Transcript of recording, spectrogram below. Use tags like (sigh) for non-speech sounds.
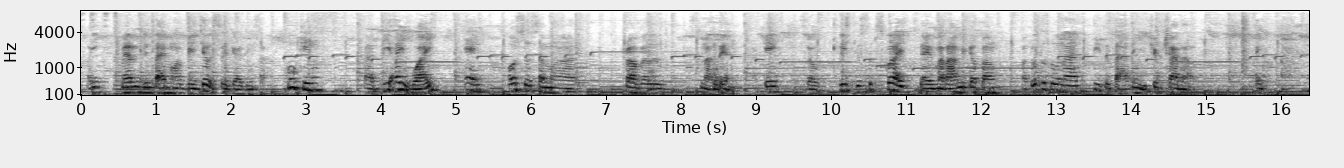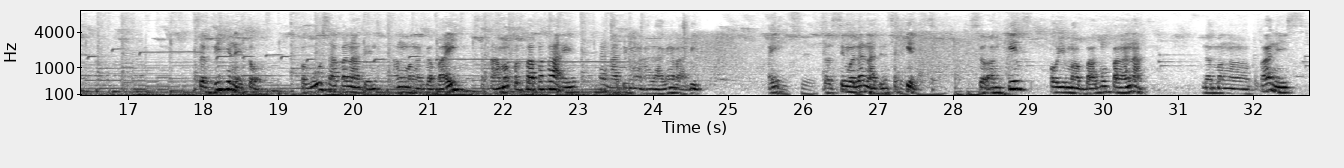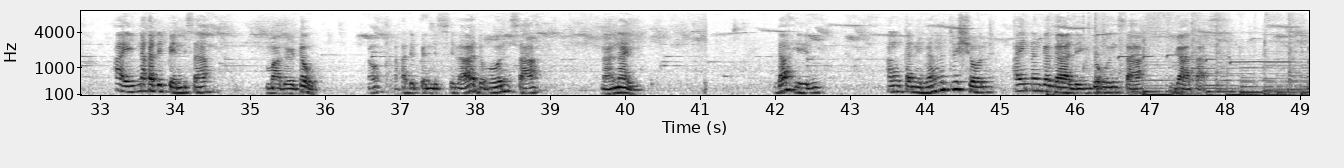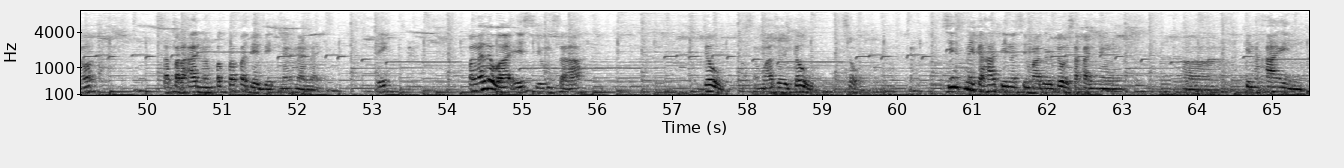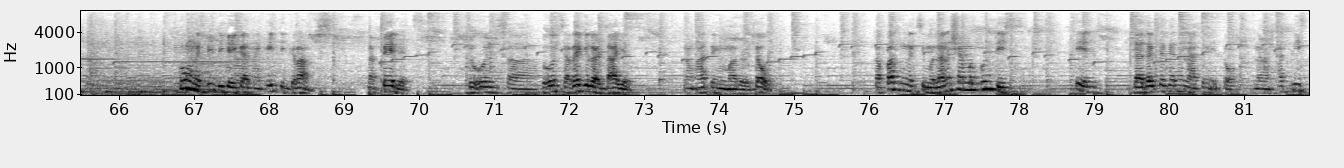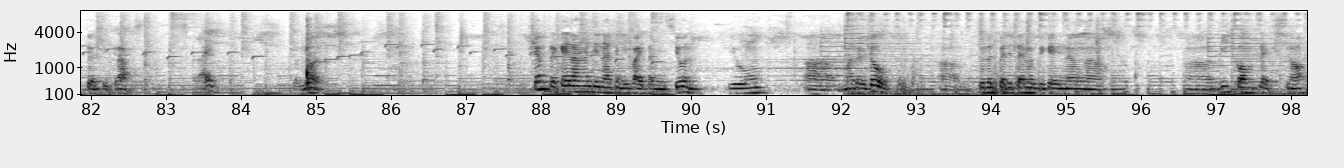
Okay? Meron din tayong mga videos regarding sa cooking, sa DIY, and also sa mga travel natin. Okay? So, please do subscribe dahil marami ka pang matututunan dito sa ating YouTube channel. Okay? Sa video na ito, pag-uusapan natin ang mga gabay sa tamang pagpapakain ng ating mga alagang rabbit. Okay? So, simulan natin sa kids. So, ang kids o yung mga bagong panganak na mga bunnies ay nakadepende sa mother daw. No? Nakadepende sila doon sa nanay. Dahil ang kanilang nutrisyon ay nanggagaling doon sa gatas. No? Sa paraan ng pagpapadede ng nanay. Okay? Pangalawa is yung sa dough, sa mother dough. So, since may kahati na si mother dough sa kanyang ah, kinakain, kung nagbibigay ka ng 80 grams na pellets doon sa doon sa regular diet ng ating mother dough. Kapag nagsimula na siyang magbuntis, is dadagdagan na natin ito ng at least 20 grams. Right? So, yun. Siyempre, kailangan din natin i-vitamins yun. Yung ah, mother dough. Ah, tulad pwede tayo magbigay ng ah, ah, B-complex, no?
